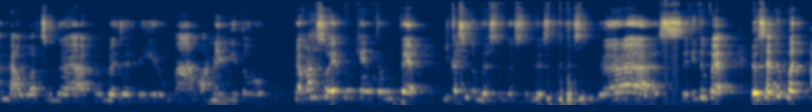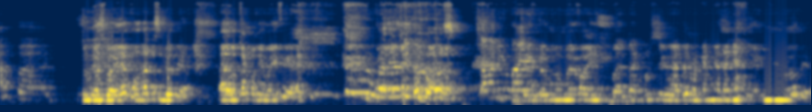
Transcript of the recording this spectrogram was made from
enggak worth juga aku belajar di rumah online gitu. Nggak masuk itu kayak itu kayak dikasih tugas tugas tugas tugas tugas. Jadi tuh kayak dosen tuh buat apa? Tugas banyak kuota kesedot ya? Ah lo kan pakai wifi ya? Banyak sih tugas sama Bukan nilai kamu mau wifi bantuan khusus juga turun kan katanya yang gimana ya?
